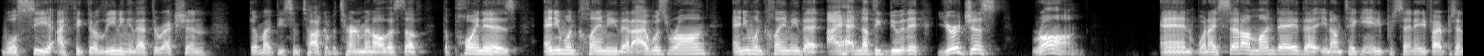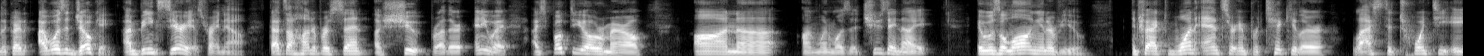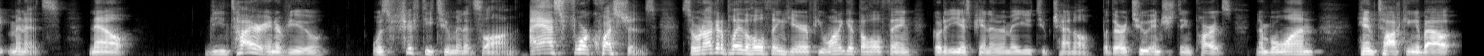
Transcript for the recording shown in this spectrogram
We'll see. I think they're leaning in that direction. There might be some talk of a tournament, all this stuff. The point is, anyone claiming that I was wrong, anyone claiming that I had nothing to do with it, you're just wrong. And when I said on Monday that, you know, I'm taking 80%, 85% of the credit, I wasn't joking. I'm being serious right now. That's 100% a shoot, brother. Anyway, I spoke to Yoel Romero on uh, on when was it? Tuesday night. It was a long interview. In fact, one answer in particular lasted 28 minutes. Now, the entire interview was 52 minutes long. I asked four questions. So we're not going to play the whole thing here. If you want to get the whole thing, go to the ESPN MMA YouTube channel. But there are two interesting parts. Number one, him talking about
